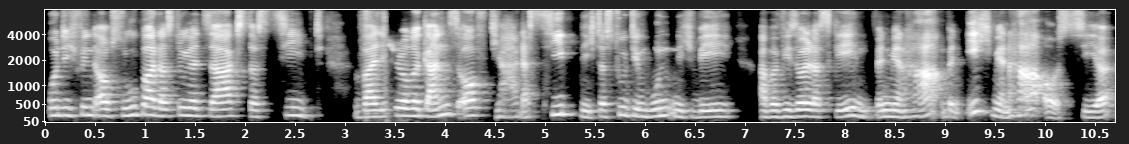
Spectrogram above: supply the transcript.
Und ich finde auch super, dass du jetzt sagst, das zieht, weil ich höre ganz oft, ja, das zieht nicht, das tut dem Hund nicht weh. Aber wie soll das gehen? Wenn mir ein Haar, wenn ich mir ein Haar ausziehe,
